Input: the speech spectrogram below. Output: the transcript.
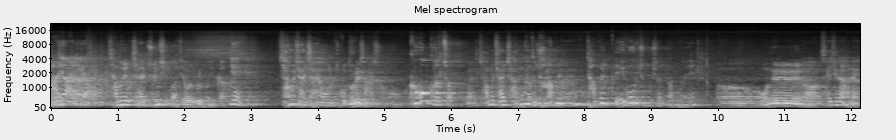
아니요, 아니요. 잠을 잘 주무신 것 같아요, 얼굴 보니까. 예. 잠을 잘 자요. 오늘 또 노래 잘하죠. 그건 그렇죠. 네, 잠을 잘 자는 게 더 중요해요. 답을, 답을 내고 주무셨나 보네. 어, 오늘 어, 3시간 안에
